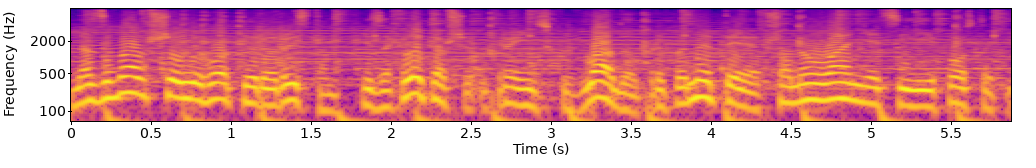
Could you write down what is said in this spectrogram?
називавши його терористом і закликавши українську владу припинити вшанування цієї постаті.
